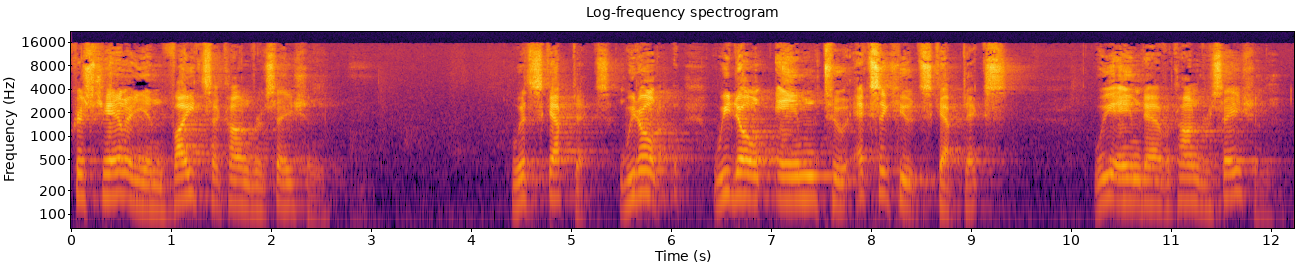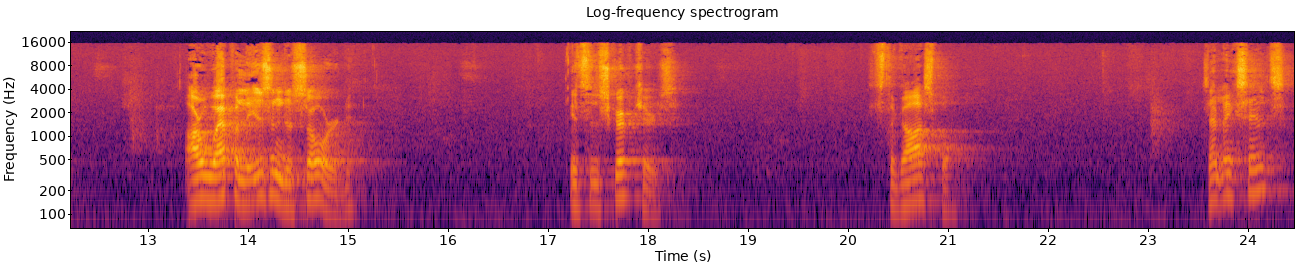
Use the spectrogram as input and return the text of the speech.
Christianity invites a conversation with skeptics. We don't, we don't aim to execute skeptics, we aim to have a conversation. Our weapon isn't a sword, it's the scriptures, it's the gospel. Does that make sense?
